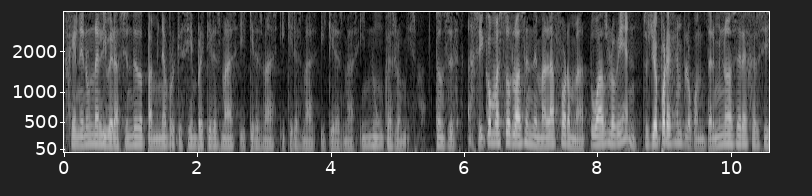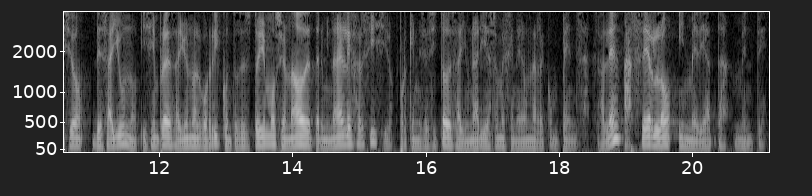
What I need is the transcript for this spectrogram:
genera una liberación de dopamina porque siempre quieres más y quieres más y quieres más y quieres más y nunca es lo mismo. Entonces, así como estos lo hacen de mala forma, tú hazlo bien. Entonces yo, por ejemplo, cuando termino de hacer ejercicio, desayuno y siempre desayuno algo rico. Entonces estoy emocionado de terminar el ejercicio porque necesito desayunar y eso me genera una recompensa. ¿Sale? Hacerlo inmediatamente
